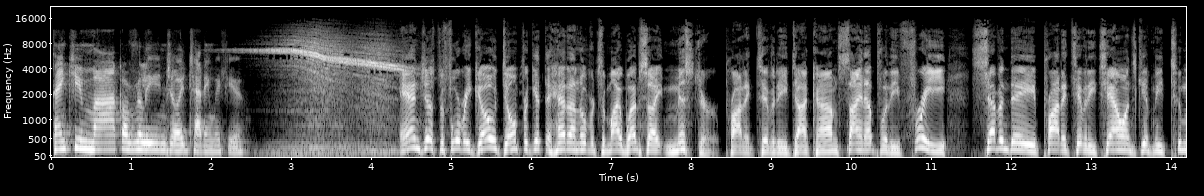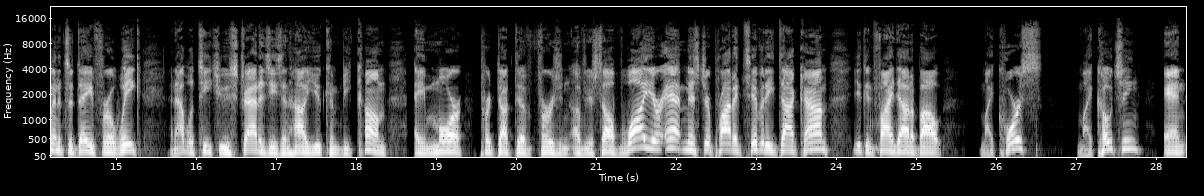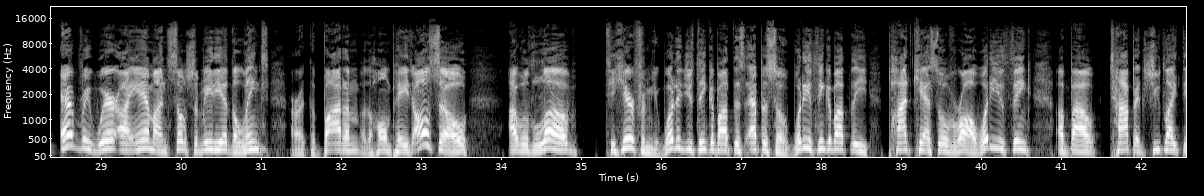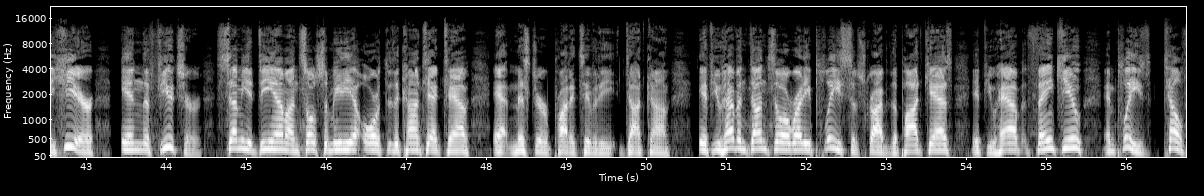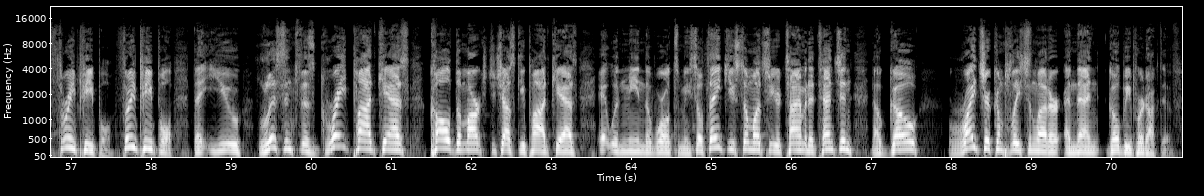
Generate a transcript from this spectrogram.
Thank you, Mark. I really enjoyed chatting with you. And just before we go, don't forget to head on over to my website, MisterProductivity.com. Sign up for the free seven day productivity challenge. Give me two minutes a day for a week and I will teach you strategies and how you can become a more productive version of yourself. While you're at MisterProductivity.com, you can find out about my course, my coaching, and everywhere I am on social media. The links are at the bottom of the homepage. Also, I would love to hear from you. What did you think about this episode? What do you think about the podcast overall? What do you think about topics you'd like to hear in the future? Send me a DM on social media or through the contact tab at MisterProductivity.com. If you haven't done so already, please subscribe to the podcast. If you have, thank you. And please tell three people, three people that you listen to this great podcast called the Mark Struczewski Podcast. It would mean the world to me. So thank you so much for your time and attention. Now go write your completion letter and then go be productive.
